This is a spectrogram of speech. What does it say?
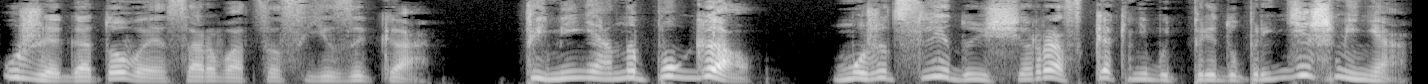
уже готовое сорваться с языка. «Ты меня напугал!» Может, в следующий раз как-нибудь предупредишь меня?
